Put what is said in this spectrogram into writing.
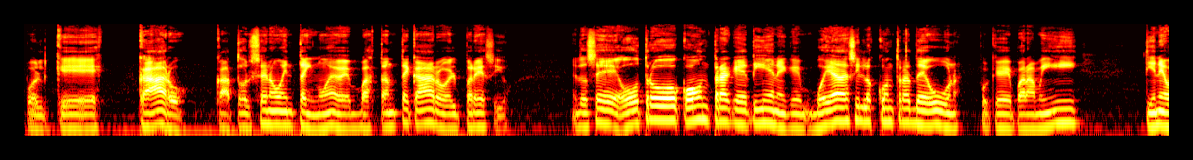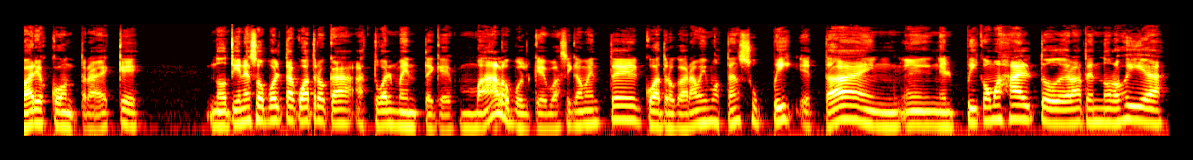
porque es caro. 14.99, es bastante caro el precio. Entonces, otro contra que tiene, que voy a decir los contras de una, porque para mí tiene varios contras, es que no tiene soporte a 4K actualmente, que es malo porque básicamente el 4K ahora mismo está en su pico, está en, el pico más alto de la tecnología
